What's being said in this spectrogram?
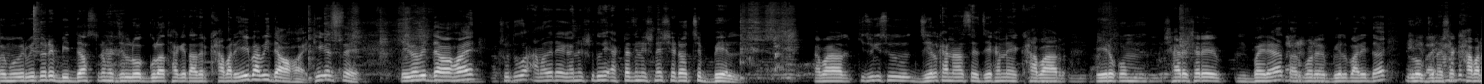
ওই মুভির ভিতরে বৃদ্ধাশ্রমে যে লোকগুলো থাকে তাদের খাবার এইভাবেই দেওয়া হয় ঠিক আছে? এইভাবেই দেওয়া হয়। শুধু আমাদের এখানে শুধু একটা জিনিস নেই সেটা হচ্ছে বেল। আবার কিছু কিছু জেলখানা আছে যেখানে খাবার এরকম সাড়ে সাড়ে বাইরে তারপরে বেল বাড়ি দেয় লোকজন এসে খাবার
